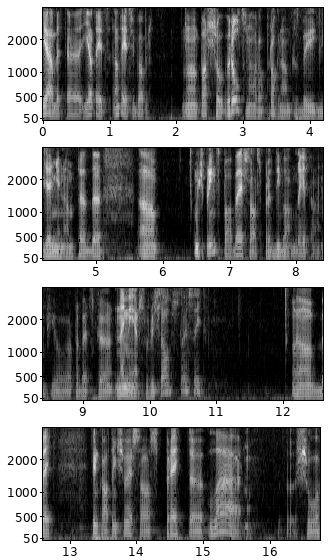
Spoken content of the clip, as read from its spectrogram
Jā, bet uh, ja teic, attiecībā par uh, pašu revolucionāro programmu, kas bija Ļeņinam, tad uh, viņš principā vērsās pret divām lietām. Jo tāpēc, nemieris var visādi uztaisīt. Uh, bet pirmkārt, viņš vērsās pret uh, lēnu uh, šo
